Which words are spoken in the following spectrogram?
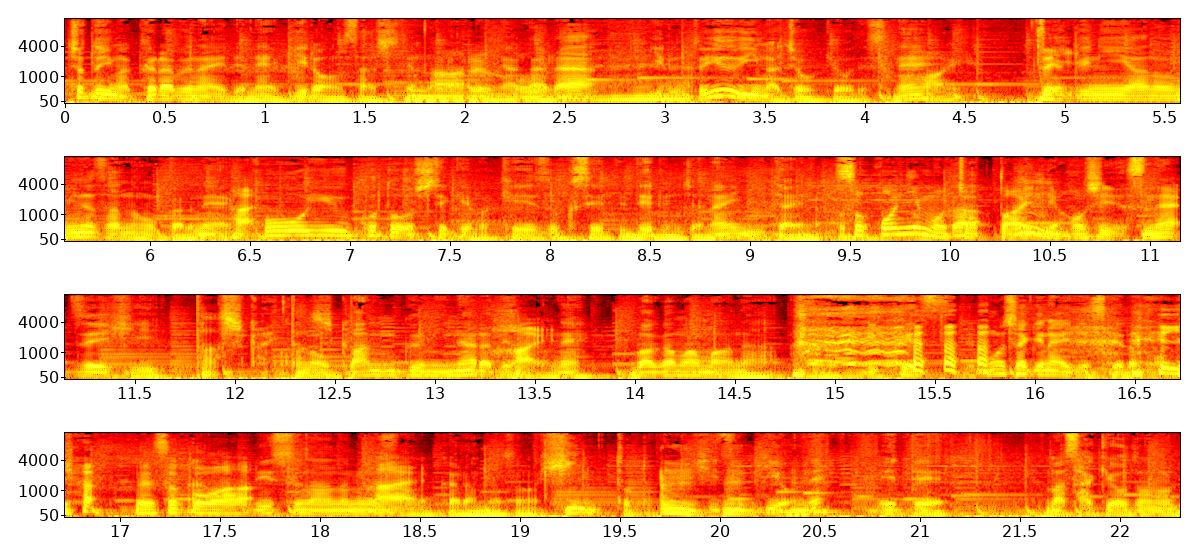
ちょっと今クラブ内でね議論させてもらいながらいるという今状況ですね。はい逆にあの皆さんの方からね、はい、こういうことをしていけば継続性って出るんじゃないみたいなそこにもちょっとアイディア欲しいですね、うん、ぜひ確かにこの番組ならではのね、はい、わがままなリクエストで申し訳ないですけども。いやそこはリスナーの皆さんからもそのヒントとか気づきをね、得て、まあ、先ほどの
